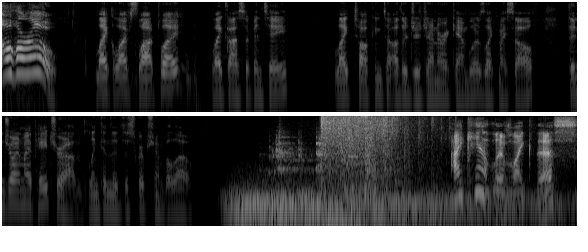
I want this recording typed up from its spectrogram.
Oh, hurro! Like live slot play, like gossip and tea, like talking to other degenerate gamblers like myself, then join my Patreon. Link in the description below. I can't live like this.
